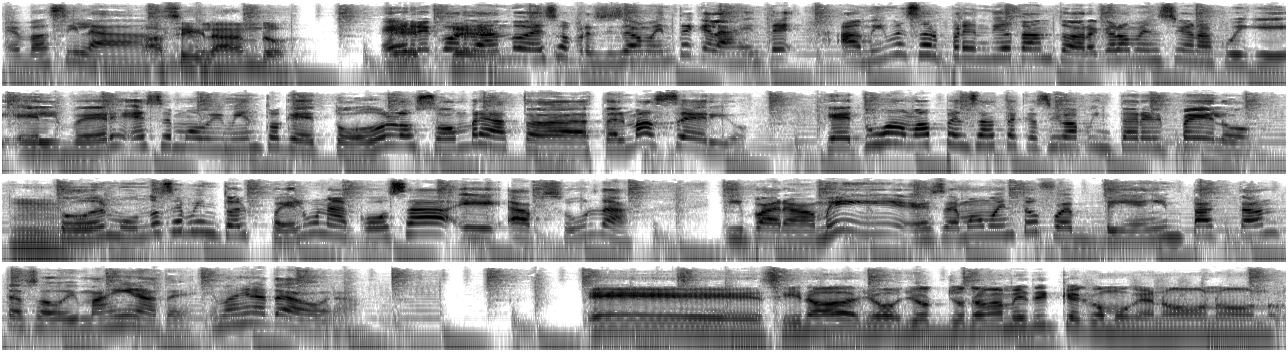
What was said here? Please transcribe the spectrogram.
Es vacilado. vacilando. Es Este, recordando eso precisamente que la gente, a mí me sorprendió tanto, ahora que lo mencionas, Quickie, el ver ese movimiento que todos los hombres, hasta, hasta el más serio, que tú jamás pensaste que se iba a pintar el pelo, Mm. todo el mundo se pintó el pelo, una cosa eh, absurda. Y para mí, ese momento fue bien impactante, eso, imagínate, imagínate ahora. Eh, sí, no, yo, yo, yo tengo que admitir que como que no, no, no,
